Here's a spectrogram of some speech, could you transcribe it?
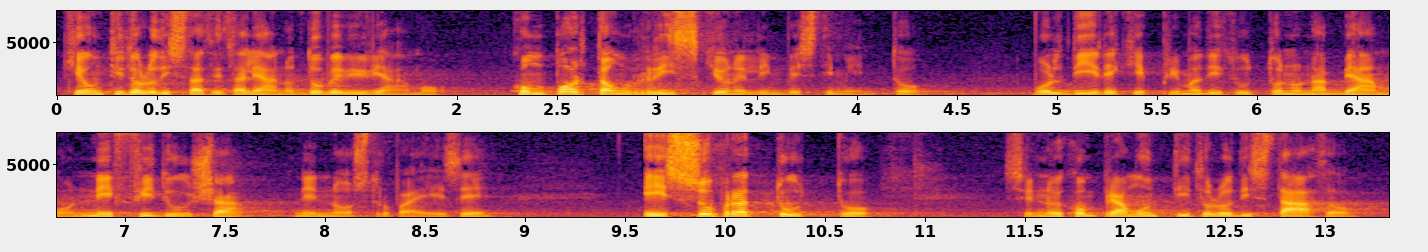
che un titolo di Stato italiano dove viviamo comporta un rischio nell'investimento, vuol dire che prima di tutto non abbiamo né fiducia nel nostro Paese e soprattutto se noi compriamo un titolo di Stato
